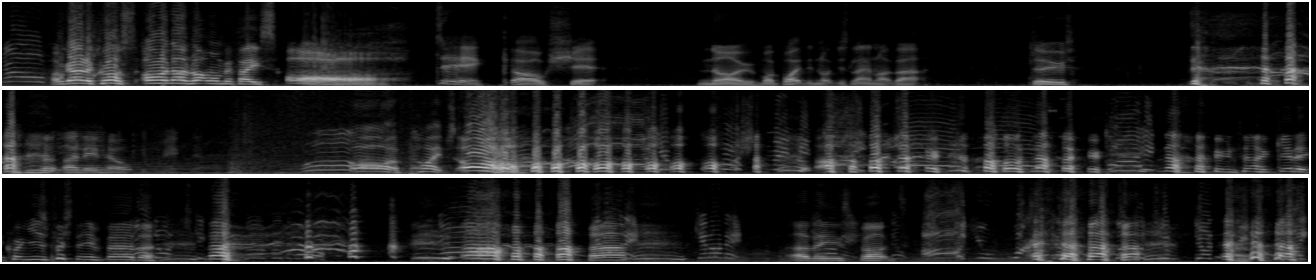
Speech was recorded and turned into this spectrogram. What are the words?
No, I'm going across. Oh no, not on my face. Oh, dick. Oh shit. No, my bike did not just land like that. Dude. I need help. you can make that. Oh, the pipes. Oh! Oh, you pushed me, me bike. Oh, no. Oh, Oh, bike. no. No, no, get it. Quick, you just pushed it in further. No, don't stick No. it further in the water. Oh. Get on it. Get on it. I Get think on he's it. fucked. No. Oh, you whacker. Look what you've done to me, bike,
